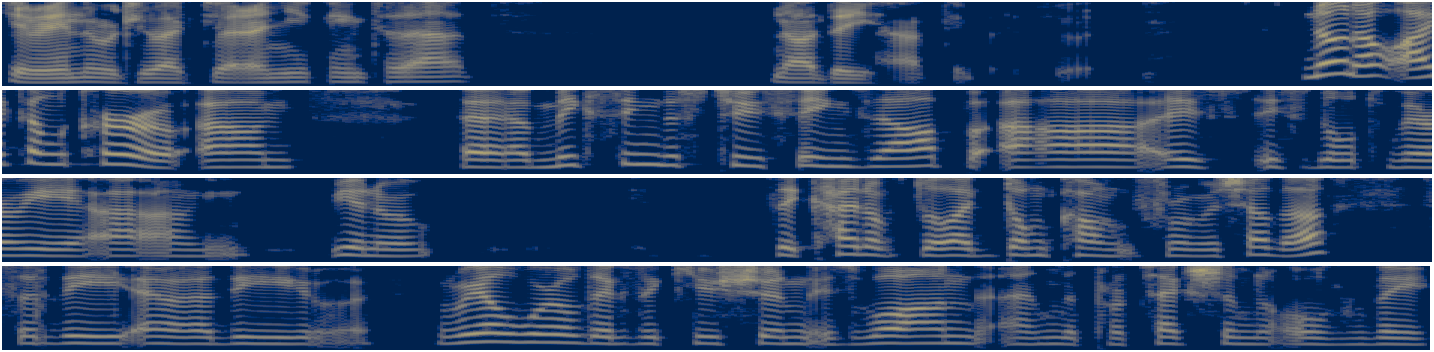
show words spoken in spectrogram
Irina, would you like to add anything to that? Not that you have to, but if you would. No, no, I concur. Um, uh, mixing these two things up uh, is is not very, um, you know, they kind of like don't come from each other. So the uh, the real world execution is one, and the protection of the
